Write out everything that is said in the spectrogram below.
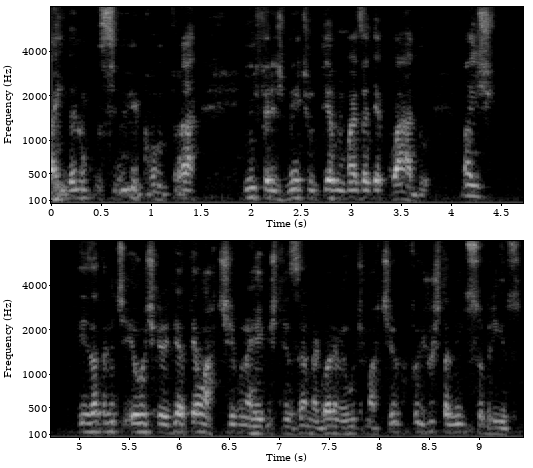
ainda não conseguiu encontrar, infelizmente, um termo mais adequado. Mas exatamente, eu escrevi até um artigo na revista Exame, agora meu último artigo, que foi justamente sobre isso.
